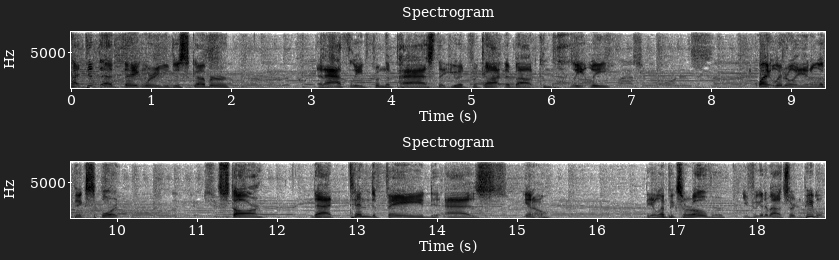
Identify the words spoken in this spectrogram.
I did that thing where you discover an athlete from the past that you had forgotten about completely. Quite literally, an Olympic sport star that tend to fade as, you know, the Olympics are over, you forget about certain people,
